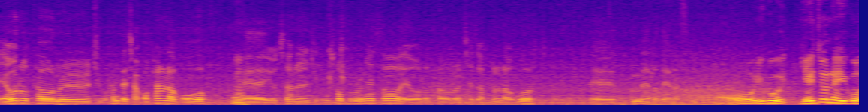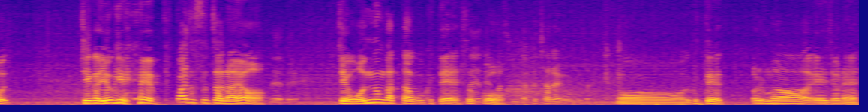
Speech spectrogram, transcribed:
에어로타운을 지금 한 대 작업하려고 네. 예, 요 차를 지금 처분을 해서 에어로타운을 제작하려고 예, 판매로 내놨습니다. 어, 이거 예전에 이거 제가 여기에 빠졌었잖아요. 네 네. 제가 원룸 갔다고 그때 네네, 했었고. 맞습니다. 그 차량입니다. 어, 그때 얼마 예전에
